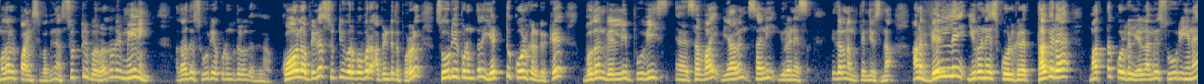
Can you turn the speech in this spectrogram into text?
முதல் பாயிண்ட்ஸ் பார்த்தீங்கன்னா சுற்றி வருவது அதனுடைய மீனிங் அதாவது சூரிய குடும்பத்தில் வந்து கோள் அப்படின்னா சுற்றி வருபவர் அப்படின்றது பொருள். சூரிய குடும்பத்தில் எட்டு கோள்கள் இருக்குது புதன் வெள்ளி புவி செவ்வாய் வியாழன் சனி யுரேனஸ். இதெல்லாம் நமக்கு தெரிஞ்சு வச்சுதான் ஆனால் வெள்ளி யுரேனஸ் கோள்களை தவிர மற்ற கோள்கள் எல்லாமே சூரியனை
